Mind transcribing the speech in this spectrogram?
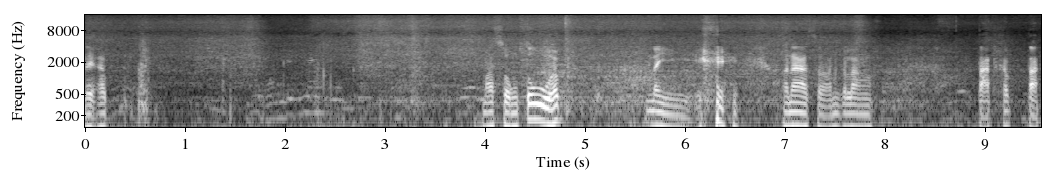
เลยครับ มาส่งตู้ครับนี่พนาสอนกำลัง ตัดครับตัด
